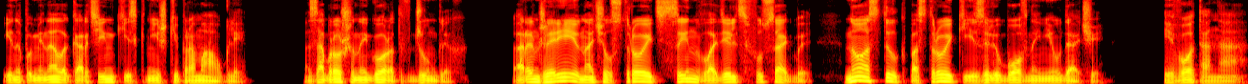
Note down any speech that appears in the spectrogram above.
и напоминала картинки из книжки про Маугли. Заброшенный город в джунглях. Оранжерею начал строить сын владельцев усадьбы, но остыл к постройке из-за любовной неудачи. И вот она.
